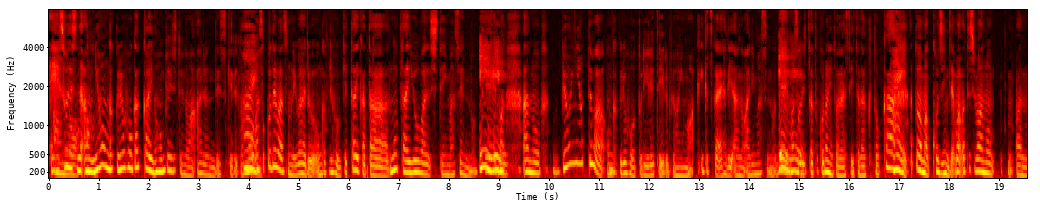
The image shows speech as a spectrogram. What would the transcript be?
えー、そうですね。あの日本学療法学会のホームページというのはあるんですけれども、はい、まあ、そこではそのいわゆる音楽療法を受けたい方の対応はしていませんので、えー、まあ、あの病院によっては音楽療法を取り入れている病院もいくつかやはりあのありますので、えー、まあ、そういったところに問い合わせていただくとか、はい、あとはまあ個人で、まあ、私はあのあの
